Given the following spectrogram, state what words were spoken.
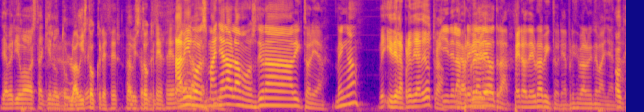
de haber llevado hasta aquí el autobús. Lo ha visto ¿eh? crecer, Lo ha visto crecer. Amigos, mañana hablamos de una victoria. Venga. ¿Y de la previa de otra? Y de la, previa, de otra, pero de una victoria, principalmente mañana. Ok.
